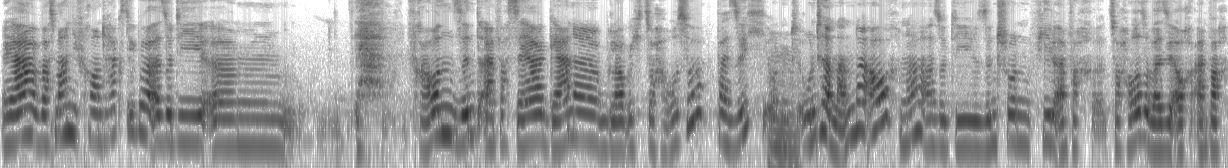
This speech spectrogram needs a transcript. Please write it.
Ja, was machen die Frauen tagsüber? Also die ähm, Frauen sind einfach sehr gerne, glaube ich, zu Hause bei sich mhm. und untereinander auch. Ne? Also die sind schon viel einfach zu Hause, weil sie auch einfach,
